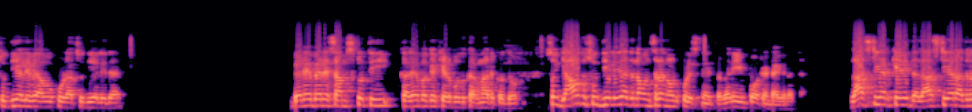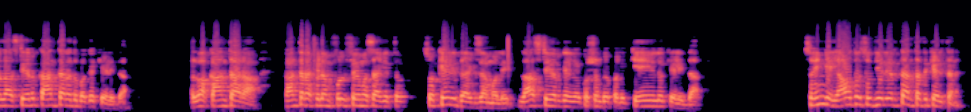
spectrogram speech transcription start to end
ಸುದ್ದಿಯಲ್ಲಿವೆ ಅವು ಕೂಡ, ಸುದ್ದಿಯಲ್ಲಿದೆ. ಬೇರೆ ಬೇರೆ ಸಂಸ್ಕೃತಿ ಕಲೆ ಬಗ್ಗೆ ಕೇಳ್ಬೋದು ಕರ್ನಾಟಕದ್ದು. ಸೊ ಯಾವ್ದು ಸುದ್ದಿಯಲ್ಲಿದೆ ಅದನ್ನ ಒಂದ್ಸಲ ನೋಡ್ಕೊಳ್ಳಿ ಸ್ನೇಹಿತರೆ ವೆರಿ ಇಂಪಾರ್ಟೆಂಟ್ ಆಗಿರುತ್ತೆ. ಲಾಸ್ಟ್ ಇಯರ್ ಕೇಳಿದ್ದ ಲಾಸ್ಟ್ ಇಯರ್ ಅದ್ರ ಲಾಸ್ಟ್ ಇಯರ್ ಕಾಂತಾರದ ಬಗ್ಗೆ ಕೇಳಿದ್ದ. ಅಲ್ವಾ? Kantara. Kantara film full famous ಆಗಿತ್ತು. ಸೊ ಕೇಳಿದ್ದ ಎಕ್ಸಾಮ್ ಅಲ್ಲಿ. ಲಾಸ್ಟ್ ಇಯರ್ ಕ್ವಶನ್ ಪೇಪರ್ ಕೇಳು ಕೇಳಿದ್ದ. ಸೊ ಹಿಂಗೆ ಯಾವ್ದು ಸುದ್ದಿಯಲ್ಲಿ ಇರುತ್ತೆ ಅಂತದ್ದು ಕೇಳ್ತಾನೆ.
